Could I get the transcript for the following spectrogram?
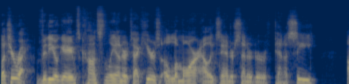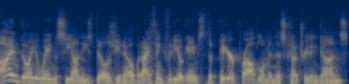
But you're right. Video games constantly under attack. Here's a Lamar Alexander, senator of Tennessee. I'm going to wait and see on these bills, you know, but I think video games are the bigger problem in this country than guns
